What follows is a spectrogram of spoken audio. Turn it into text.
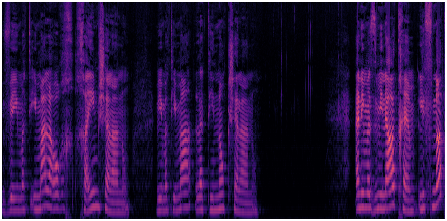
והיא מתאימה לאורח חיים שלנו, והיא מתאימה לתינוק שלנו. אני מזמינה אתכם לפנות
